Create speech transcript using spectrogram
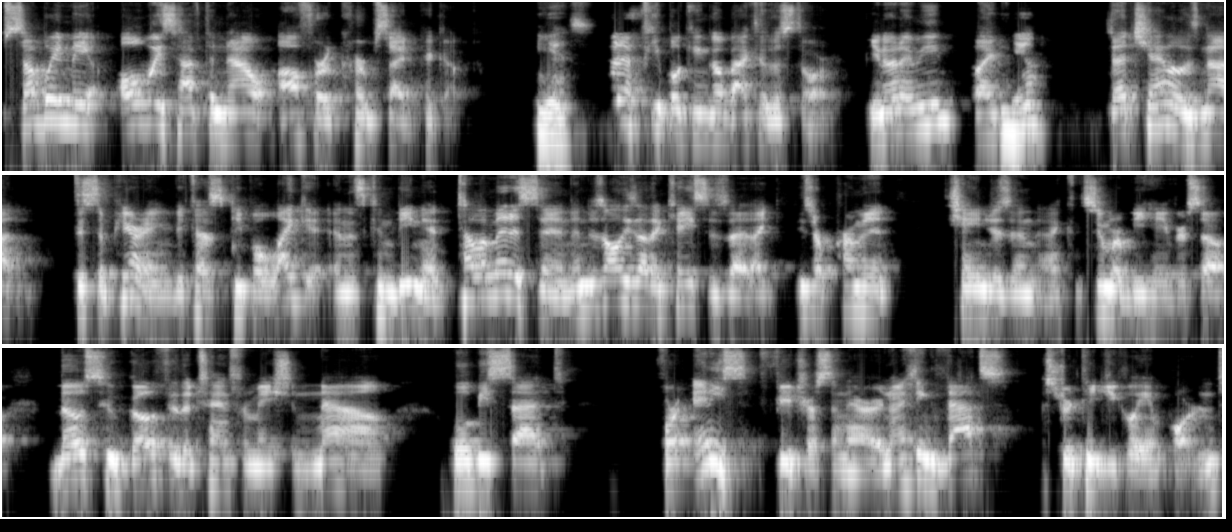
Subway may always have to now offer curbside pickup. Yes. But if people can go back to the store, you know what I mean? Like, yeah, that channel is not disappearing because people like it and it's convenient. Telemedicine, and there's all these other cases that like these are permanent changes in uh, consumer behavior. So those who go through the transformation now will be set for any future scenario. And I think that's strategically important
